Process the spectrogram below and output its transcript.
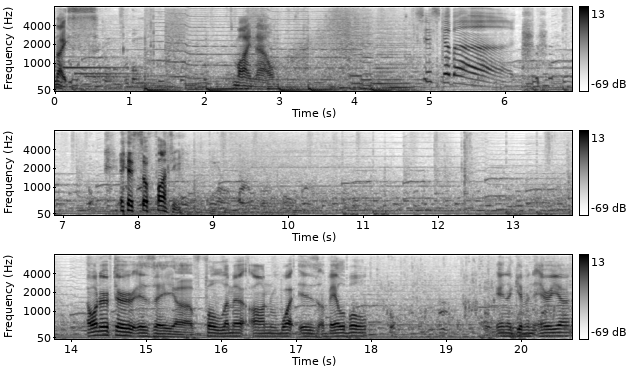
Nice. It's mine now. it's so funny. I wonder if there is a uh, full limit on what is available in a given area.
